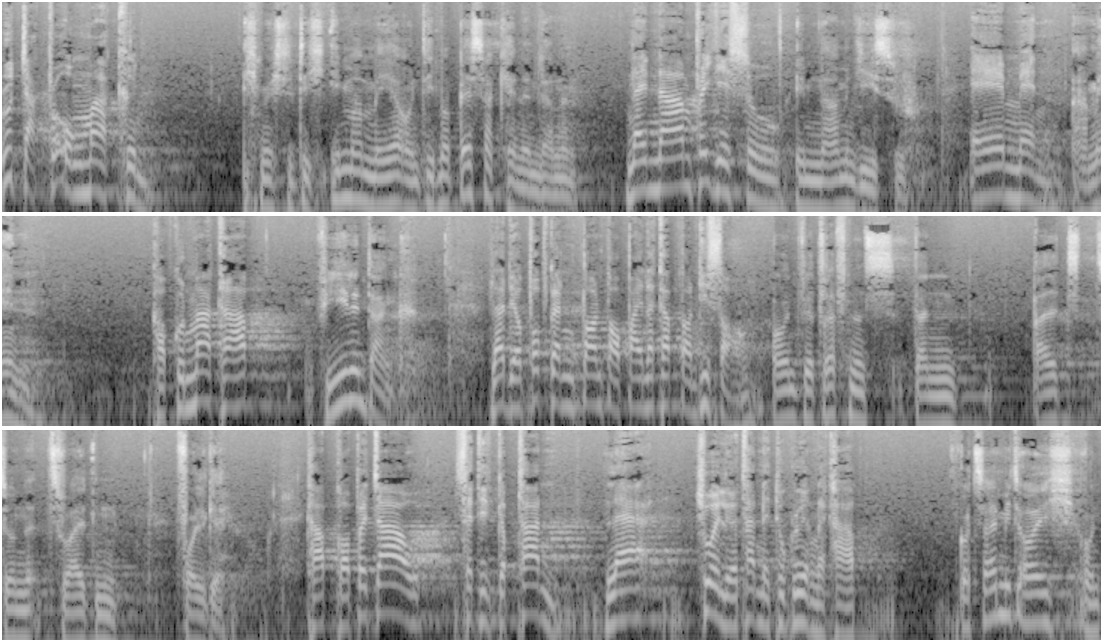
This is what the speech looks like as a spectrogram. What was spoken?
รู้จักพระองค์มากขึ้น Ich möchte dich immer mehr und immer besser kennenlernen. ในนามพระเยซู Im Namen Jesu. เอเมน Amen. ขอบคุณมากครับ Vielen Dank. แล้วเดี๋ยวพบกันตอนต่อไปนะครับ ตอนที่สอง Und wir treffen uns dann bald zur zweiten Folge. ครับขอพระเจ้าสถิตกับท่าน และช่วยเหลือท่านในทุกเรื่องนะครับ Gott sei mit euch und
